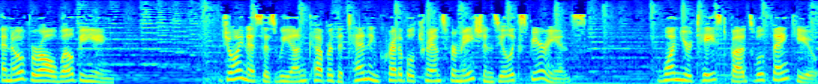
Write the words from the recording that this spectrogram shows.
and overall well-being. Join us as we uncover the 10 incredible transformations you'll experience. 1. Your taste buds will thank you.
